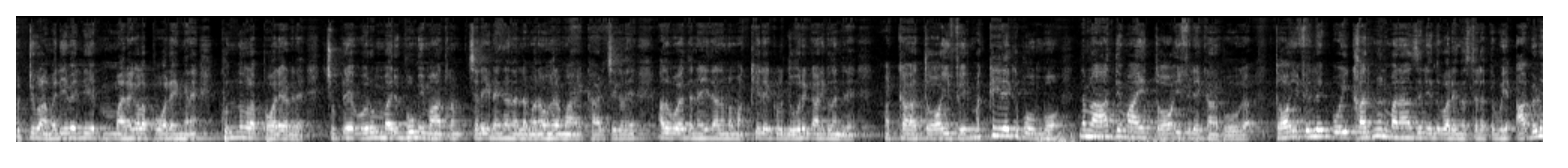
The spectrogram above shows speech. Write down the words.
പുറ്റുകളാണ്. വലിയ വലിയ മലകളെ പോലെ ഇങ്ങനെ കുന്നുകളെ കണ്ടില്ലേ? ചുറ്റ് ഒരു മരുഭൂമി മാത്രം ചിലയിടങ്ങൾ നല്ല മനോഹരമായ കാഴ്ചകൾ അതുപോലെ തന്നെ ഇതാ നമ്മൾ മക്കയിലേക്കുള്ള ദൂരം കാണിക്കുന്നുണ്ടല്ലേ മക്ക തോയിഫ്. മക്കയിലേക്ക് പോകുമ്പോൾ നമ്മൾ ആദ്യമായി തോയിഫിലേക്കാണ് പോവുക. തോയിഫിൽ പോയി കർണുൽ മനാസിൽ എന്ന് പറയുന്ന സ്ഥലത്ത് പോയി അവിടെ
